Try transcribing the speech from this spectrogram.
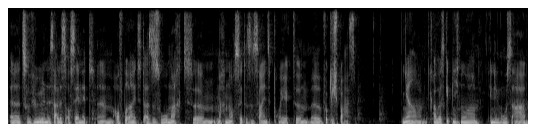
äh, zu wühlen. Ist alles auch sehr nett ähm, aufbereitet. Also so macht, ähm, machen auch Citizen Science Projekte äh, wirklich Spaß. Ja, aber es gibt nicht nur in den USA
